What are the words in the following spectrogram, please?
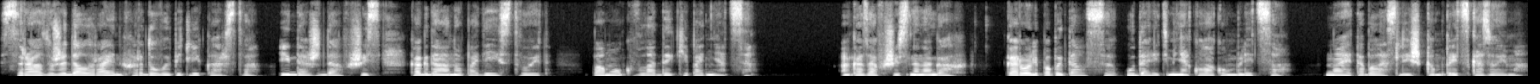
Сразу же дал Райнхарду выпить лекарство и, дождавшись, когда оно подействует, помог владыке подняться. Оказавшись на ногах, король попытался ударить меня кулаком в лицо, но это было слишком предсказуемо.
